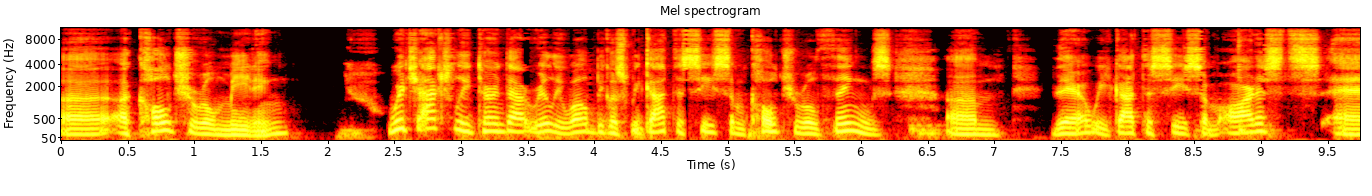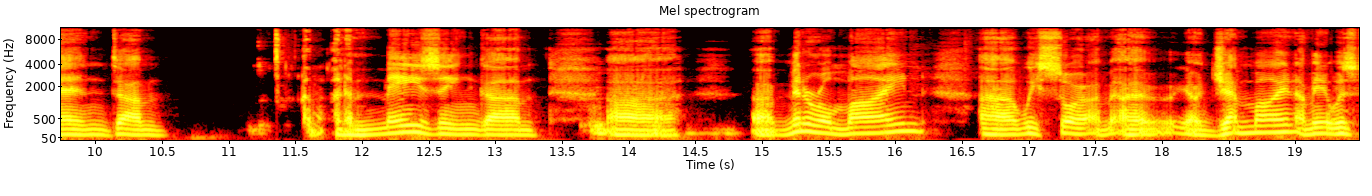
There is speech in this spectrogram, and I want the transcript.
uh, a cultural meeting, which actually turned out really well because we got to see some cultural things um, there. We got to see some artists and um, an amazing um, uh, uh, mineral mine. Uh, we saw um, uh, you know gem mine. I mean, it was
